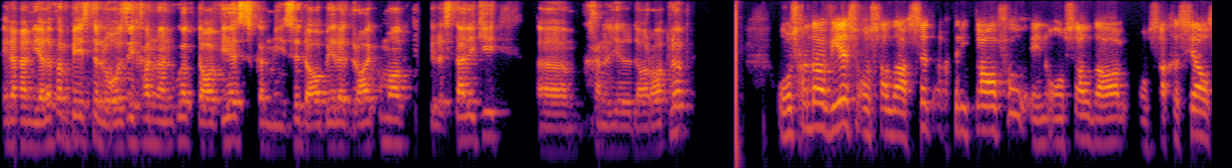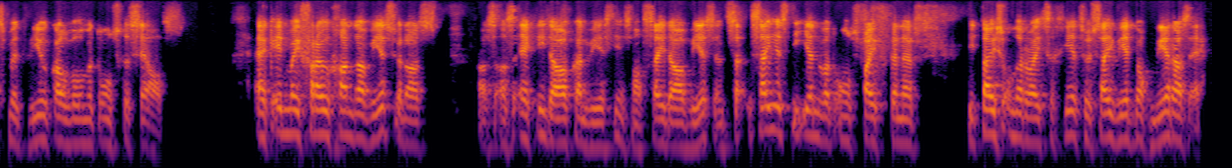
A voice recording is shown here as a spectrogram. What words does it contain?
En dan julle van Pestalozzi gaan dan ook daar wees, kan mense daar by hulle draai kom maak, julle stelletjie, ehm um, gaan hulle julle daar raakloop. Ons gaan daar wees, ons sal daar sit agter die tafel en ons sal daar ons sal gesels met wie ook al wil met ons gesels. Ek en my vrou gaan daar wees, so daar's as as ek nie daar kan wees nie, sal sy daar wees en sy, sy is die een wat ons vyf kinders die tuisonderwys gegee het, so sy weet nog meer as ek.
